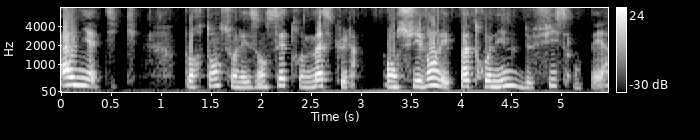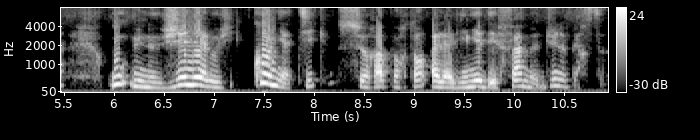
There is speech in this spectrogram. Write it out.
agnatique portant sur les ancêtres masculins en suivant les patronymes de fils en père ou une généalogie cognatique se rapportant à la lignée des femmes d'une personne.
